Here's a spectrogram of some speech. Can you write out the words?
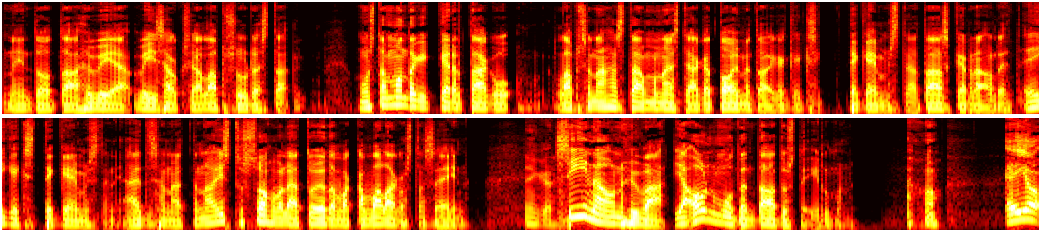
niin tuota, hyviä viisauksia lapsuudesta. Muistan montakin kertaa, kun lapsenahan sitä on monesti aika toimeton eikä keksi tekemistä. Ja taas kerran oli, että ei keksi tekemistä. Niin äiti sanoi, että no istu sohvalle ja tuijota vaikka valkoista seinää. Niinkö? Siinä on hyvä ja on muuten taatusti ilman. Ei ole,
